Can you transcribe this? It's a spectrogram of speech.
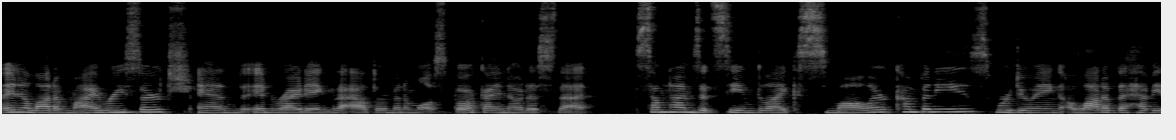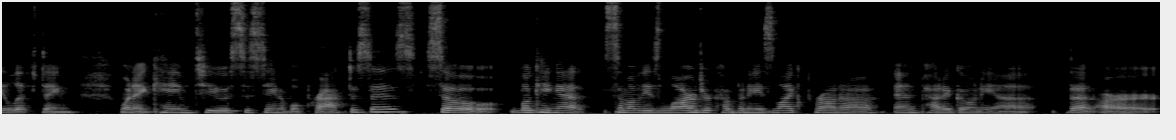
in a lot of my research and in writing the outdoor minimalist book, I noticed that sometimes it seemed like smaller companies were doing a lot of the heavy lifting when it came to sustainable practices. So, looking at some of these larger companies like Prada and Patagonia that are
